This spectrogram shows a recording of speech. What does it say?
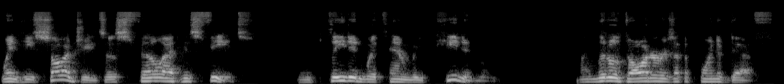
when he saw Jesus, fell at his feet and pleaded with him repeatedly My little daughter is at the point of death.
